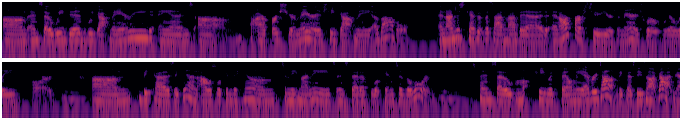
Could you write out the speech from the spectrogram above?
um, and so we did. We got married, and um, our first year of marriage, he got me a Bible, and I just kept it beside my bed. And our first two years of marriage were really hard um, because again, I was looking to him to meet my needs instead of looking to the Lord and so m- he would fail me every time because he's not God. Yeah.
